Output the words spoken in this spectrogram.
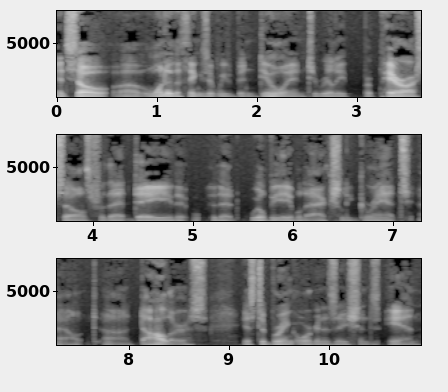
And so uh, one of the things that we've been doing to really prepare ourselves for that day that that we'll be able to actually grant out uh, dollars is to bring organizations in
